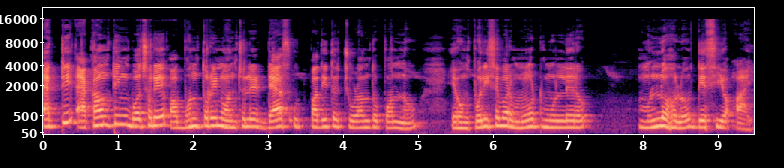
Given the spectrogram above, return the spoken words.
একটি অ্যাকাউন্টিং বছরে অভ্যন্তরীণ অঞ্চলে ড্যাশ উৎপাদিত চূড়ান্ত পণ্য এবং পরিষেবার মোট মূল্যের মূল্য হলো দেশীয় আয়।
